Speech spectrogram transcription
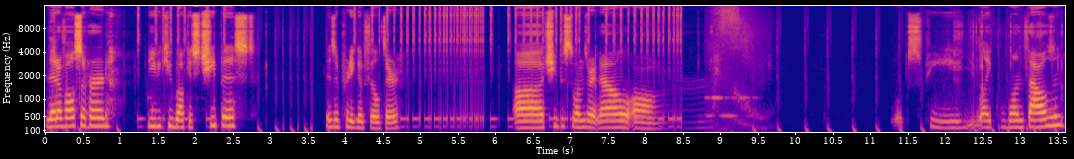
And then I've also heard BBQ Bucket's cheapest is a pretty good filter. Uh, cheapest ones right now are looks be like 1,000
